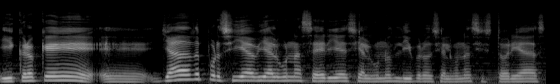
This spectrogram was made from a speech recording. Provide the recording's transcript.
Y creo que eh, ya de por sí había algunas series y algunos libros y algunas historias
